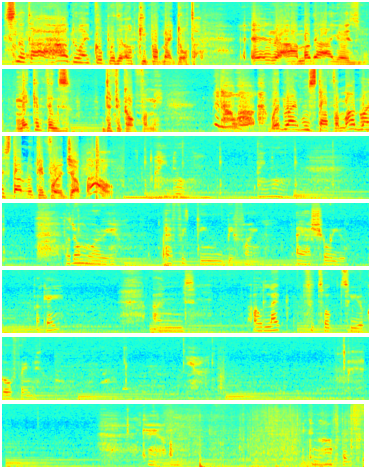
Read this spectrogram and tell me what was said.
It's not, uh, how do I cope with the upkeep of my daughter? And our mother Ayo is making things difficult for me. You know, how, where do I even start from? How do I start looking for a job? How? But don't worry. Everything will be fine. I assure you. Okay? And I would like to talk to your girlfriend. Yeah. Okay, um you can have this.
